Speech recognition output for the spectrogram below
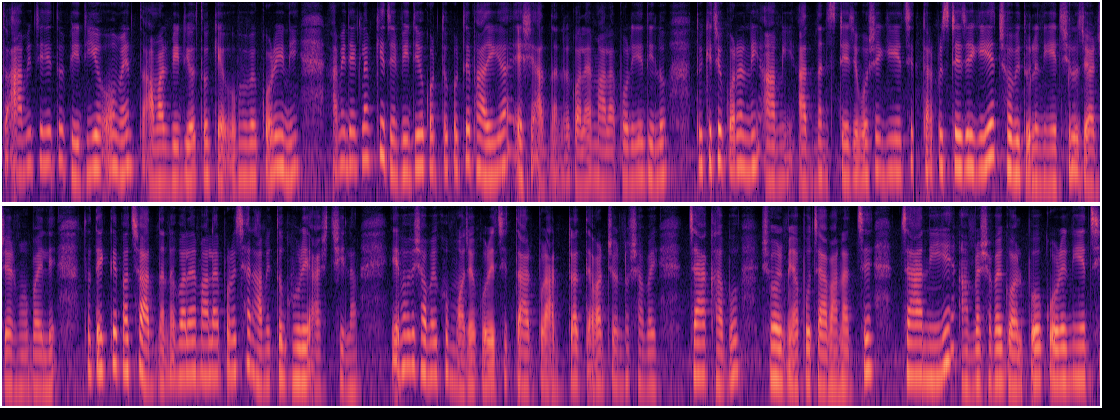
তো আমি যেহেতু ভিডিও ওমেন তো আমার ভিডিও তো কেউ ওভাবে করিনি। আমি দেখলাম কি যে ভিডিও করতে করতে ভাইয়া এসে আদনানের গলায় মালা পরিয়ে দিল। তো কিছু করার নেই, আমি আদনান স্টেজে বসে গিয়েছি। তারপর স্টেজে গিয়ে ছবি তুলে নিয়েছিল যার যার মোবাইলে তো দেখতে পাচ্ছ আদনানের গলায় মালা পড়েছে আর আমি তো ঘুরে আসছিলাম। এভাবে সবাই খুব মজা করেছি। তারপর আড্ডা দেওয়ার জন্য সবাই চা খাব। শর্মি আপু চা বানাচ্ছে। চা নিয়ে আমরা সবাই গল্প করে নিয়েছি।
